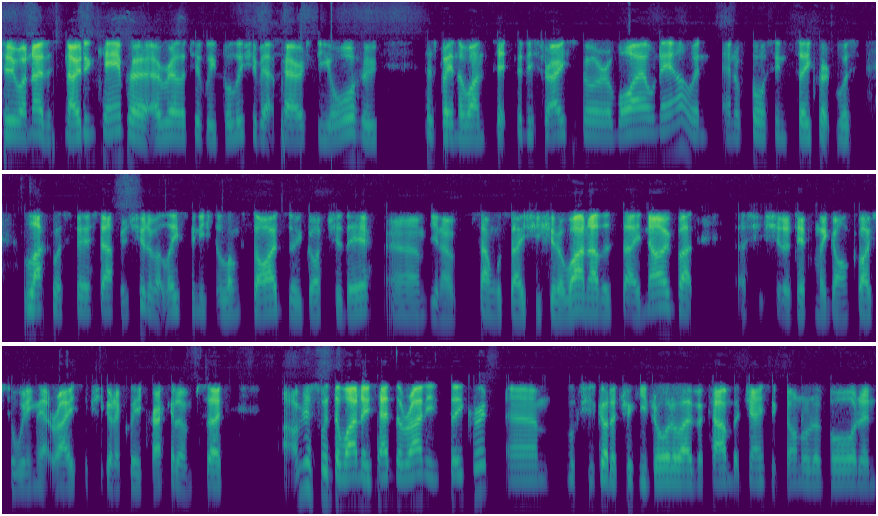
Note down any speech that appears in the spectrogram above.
too. I know the Snowden camp are, are relatively bullish about Paris Dior, who has been the one set for this race for a while now, and, and of course in secret was luckless first up and should have at least finished alongside Zougotcha there. Um, you know, some will say she should have won, others say no, but uh, she should have definitely gone close to winning that race if she got a clear crack at them. So I'm just with the one who's had the run in secret. Um, look, she's got a tricky draw to overcome, but James McDonald aboard and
